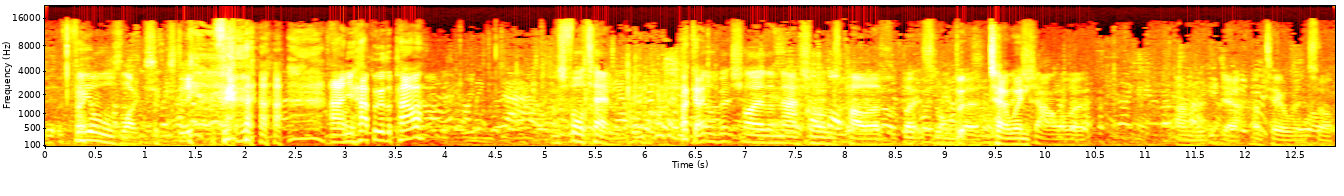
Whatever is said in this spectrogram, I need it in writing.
It feels like 60. And you're happy with the power? It was 410. Okay. A little bit shyer than National's power, but it's longer. But tailwind. Shallower. And yeah, and tailwind. So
